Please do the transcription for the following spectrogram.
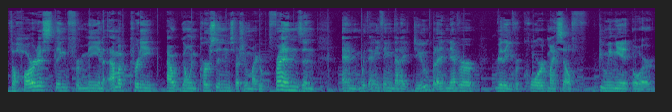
the hardest thing for me, and I'm a pretty outgoing person, especially with my group of friends and and with anything that I do, but I never really record myself doing it or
